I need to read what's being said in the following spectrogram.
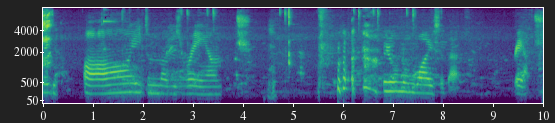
pig. Aw, I ate some of his ranch. I don't know why I said that. Ranch.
